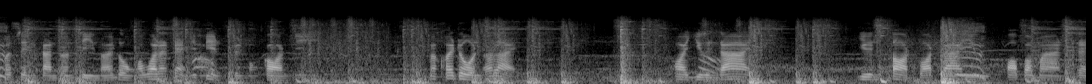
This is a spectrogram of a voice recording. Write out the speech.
เปอร์เซ็นต์การโดนตีน้อยลง เพราะว่าตั้งแต่ที่เปลี่ยนเป็นมังกรนี่ไม่ค่อยโดนเท่าไหร่ พอยืนได้ ยืนตอดบอสได้อยู่พอประมาณ แต่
